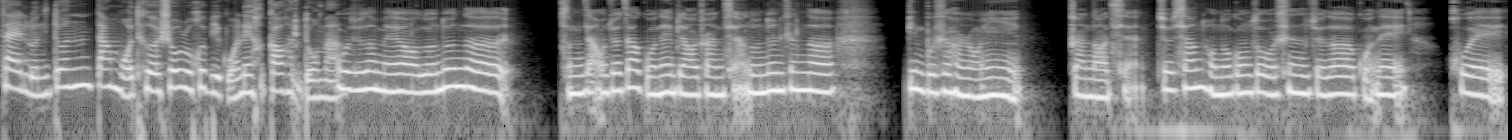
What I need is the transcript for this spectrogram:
在伦敦当模特收入会比国内高很多吗？我觉得没有，伦敦的怎么讲？我觉得在国内比较赚钱，伦敦真的并不是很容易赚到钱。就相同的工作，我甚至觉得国内会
